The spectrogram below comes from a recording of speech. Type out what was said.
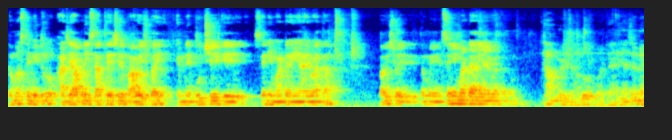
નમસ્તે મિત્રો. આજે આપણી સાથે છે ભાવેશભાઈ. એમને પૂછીએ કે શેની માટે અહીંયા આવ્યા હતા. ભાવેશભાઈ તમે શેની માટે અહીંયા આવ્યા હતા? ચામડીના રોગ માટે અહીંયા છે ને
